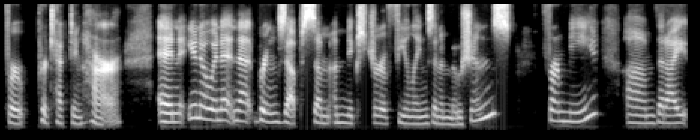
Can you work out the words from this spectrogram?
for protecting her and you know and, and that brings up some a mixture of feelings and emotions for me um, that I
